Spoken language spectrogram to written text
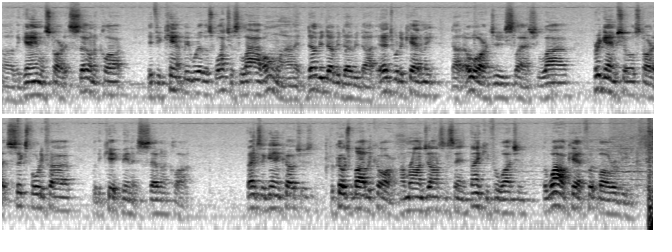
Uh, the game will start at 7 o'clock. If you can't be with us, watch us live online at www.edgewoodacademy.org slash live. Pre-game show will start at 6.45 with the kick being at 7 o'clock. Thanks again, coaches. For Coach Bobby Carr, I'm Ron Johnson saying thank you for watching the Wildcat Football Review.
